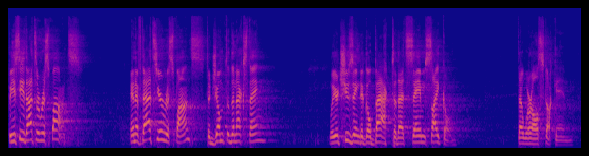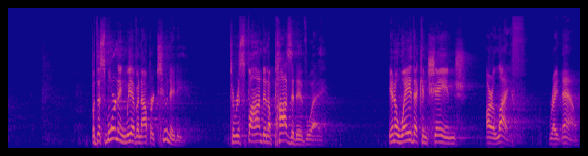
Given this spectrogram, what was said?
But you see, that's a response. And if that's your response to jump to the next thing, well, you're choosing to go back to that same cycle that we're all stuck in. But this morning, we have an opportunity to respond in a positive way in a way that can change our life right now.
